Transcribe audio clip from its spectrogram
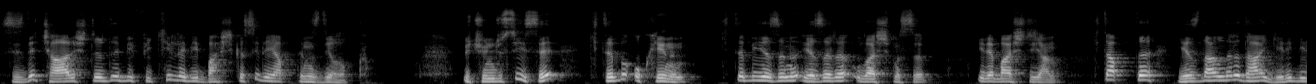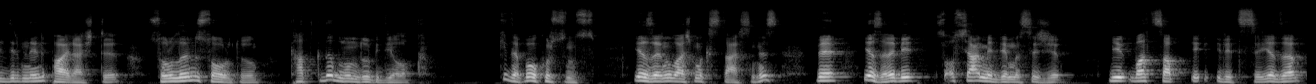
sizde çağrıştırdığı bir fikirle bir başkasıyla yaptığınız diyalog. Üçüncüsü ise kitabı okuyanın, kitabı yazanı, yazara ulaşması ile başlayan, kitapta yazılanlara dair geri bildirimlerini paylaştığı, sorularını sorduğu, katkıda bulunduğu bir diyalog. Kitabı okursunuz. Yazarına ulaşmak istersiniz ve yazara bir sosyal medya mesajı, bir WhatsApp iletisi ya da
